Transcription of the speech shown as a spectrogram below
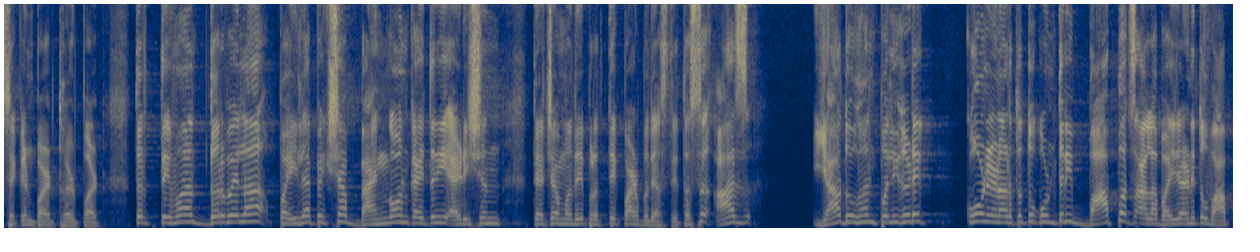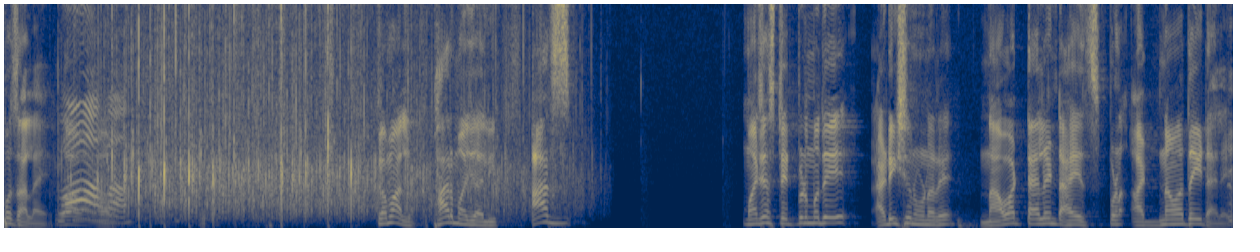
सेकंड पार्ट थर्ड पार्ट तर तेव्हा दरवेळेला पहिल्यापेक्षा बँग ऑन काहीतरी ॲडिशन त्याच्यामध्ये प्रत्येक पार्टमध्ये असते. तसं आज या दोघांपलीकडे कोण येणार? तर तो कोणतरी बापच आला पाहिजे आणि तो बापच आलाय. कमाल फार मजा आली. आज माझ्या स्टेटमेंटमध्ये ॲडिशन होणार आहे. नावात टॅलेंट आहेच पण आडनावातही talent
